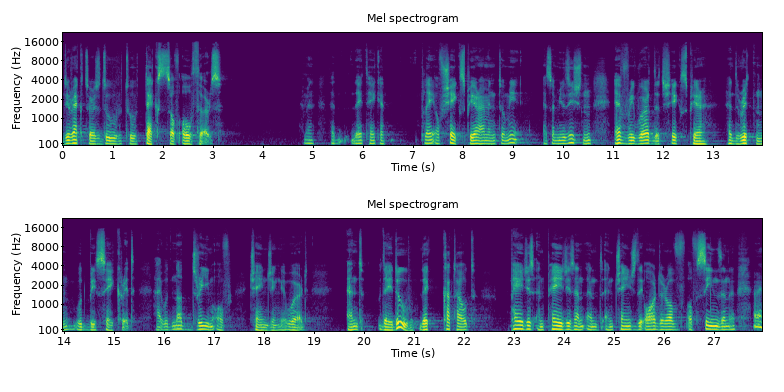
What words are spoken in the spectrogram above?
directors do to texts of authors. I mean, that they take a play of Shakespeare. I mean, to me, as a musician, every word that Shakespeare had written would be sacred. I would not dream of changing a word. And they do. They cut out pages and pages and, and, and change the order of, of scenes. And uh,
